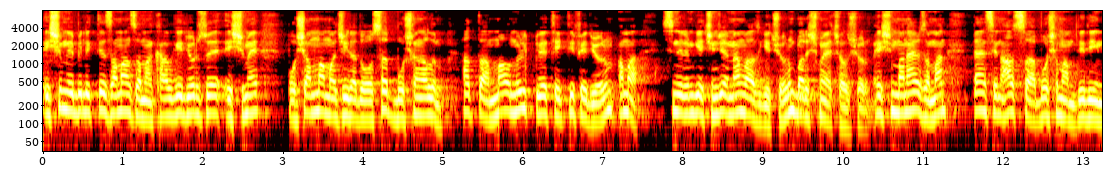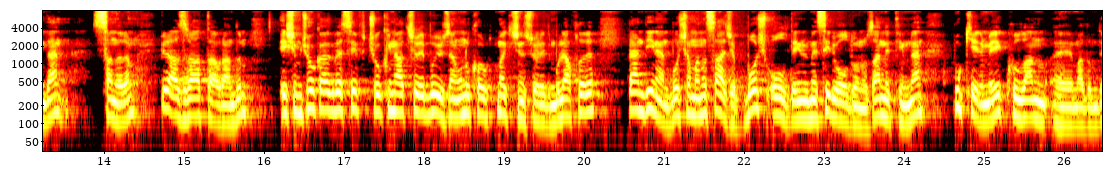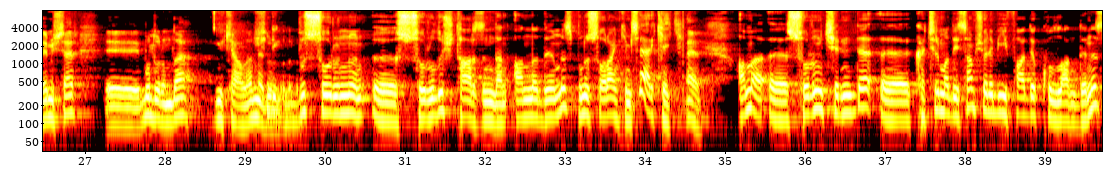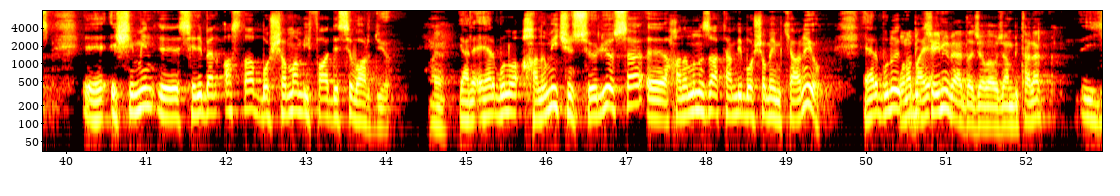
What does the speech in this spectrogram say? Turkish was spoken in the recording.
Eşimle birlikte zaman zaman kavga ediyoruz ve eşime boşanma amacıyla da olsa boşanalım. Hatta mal mülk bile teklif ediyorum ama sinirim geçince hemen vazgeçiyorum, barışmaya çalışıyorum. Eşim bana her zaman ben seni asla boşamam dediğinden sanırım biraz rahat davrandım. Eşim çok agresif, çok inatçı ve bu yüzden onu korkutmak için söyledim bu lafları. Ben dinen boşamanın sadece boş ol denilmesiyle olduğunu zannettiğimden bu kelimeyi kullanmadım demişler. Ee, bu durumda nikahları ne Şimdi durumda? bu sorunun e, soruluş tarzından anladığımız bunu soran kimse erkek. Evet. Ama e, sorun içerisinde e, kaçırmadıysam şöyle bir ifade kullandınız. E, eşimin e, seni ben asla boşamam ifadesi var diyor. Evet. Yani eğer bunu hanımı için söylüyorsa e, hanımının zaten bir boşama imkanı yok. Eğer bunu Ona bir şey mi verdi acaba hocam? Bir talak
